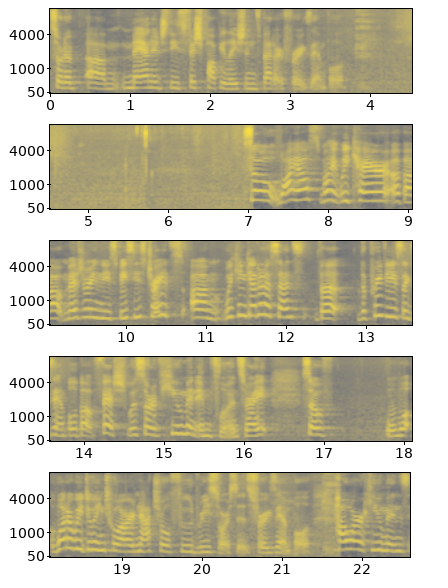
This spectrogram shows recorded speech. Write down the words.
sort of um, manage these fish populations better, for example. Why else might we care about measuring these species traits? Um, we can get in a sense, the, the previous example about fish was sort of human influence, right? So what, what are we doing to our natural food resources, for example? How are humans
